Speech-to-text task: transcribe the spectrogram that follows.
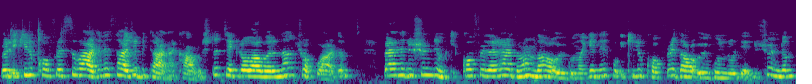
Böyle ikili kofresi vardı ve sadece bir tane kalmıştı. Tekli olanlarından çok vardı. Ben de düşündüm ki kofreler her zaman daha uyguna gelir. Bu ikili kofre daha uygundur diye düşündüm.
